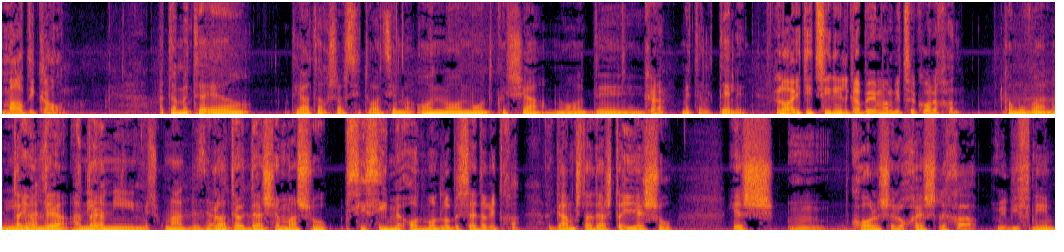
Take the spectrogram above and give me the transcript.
מר דיכאון. אתה מתאר, תיארת עכשיו סיטואציה מאוד מאוד מאוד קשה, מאוד אה, כן. מטלטלת. לא, הייתי ציני לגבי ממליצי כל אחד. כמובן, אני, אתה יודע, אני, אתה- אני, אני משוכנעת בזה. לא, אבל- אתה יודע שמשהו בסיסי מאוד מאוד לא בסדר איתך. גם כשאתה יודע שאתה ישו, יש קול שלוחש לך מבפנים,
